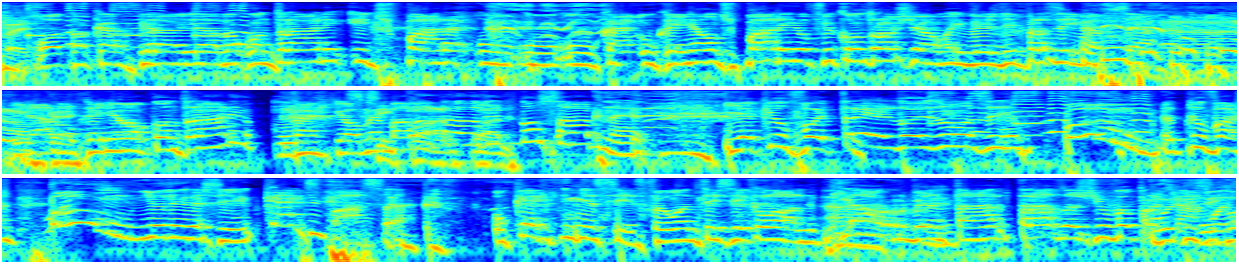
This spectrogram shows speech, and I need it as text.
Pois. O autocarro vira virado ao contrário e dispara. O, o, o, o canhão dispara e eu fico contra o chão em vez de ir para cima, percebe? Viraram ok. o canhão ao contrário, um gajo que é homem Sim, bala claro, claro. dentro, não sabe, né? E aquilo foi 3, 2, 1, assim, pum! Aquilo faz pum! E eu digo assim: o que é que se passa? O que é que tinha sido? Foi um anticiclone que ao rebentar traz a chuva para cá. O rebenta.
